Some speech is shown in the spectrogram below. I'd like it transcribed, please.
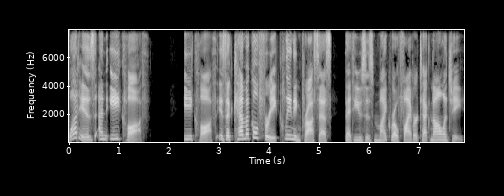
What is an e-cloth? E-cloth is a chemical-free cleaning process that uses microfiber technology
